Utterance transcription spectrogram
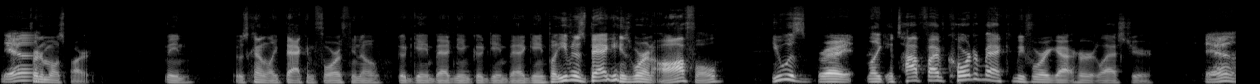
Yeah. for the most part. I mean, it was kind of like back and forth, you know, good game, bad game, good game, bad game. But even his bad games weren't awful. He was Right. like a top five quarterback before he got hurt last year. Yeah.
